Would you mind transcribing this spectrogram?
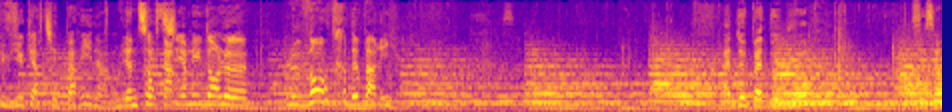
Plus vieux quartiers de Paris là. On vient de sortir. On est dans le, le ventre de Paris. À deux pas de Beaubourg. C'est ça.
